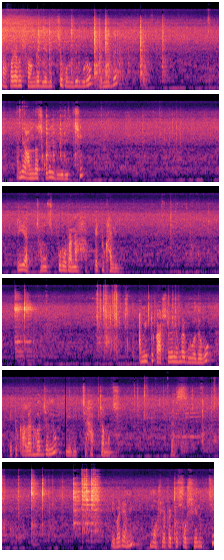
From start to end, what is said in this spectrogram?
তারপরে আমি সঙ্গে দিয়ে দিচ্ছি হলুদের গুঁড়ো এর মধ্যে। আমি আন্দাজ করেই দিয়ে দিচ্ছি। এই এক চামচ পুরোটা না, একটু খালি। আমি একটু কাশ্মীরি লঙ্কার গুঁড়ো দেবো, একটু কালার হওয়ার জন্য দিয়ে দিচ্ছি হাফ চামচ। ব্যাস। এবারে আমি মশলাটা একটু কষিয়ে নিচ্ছি।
